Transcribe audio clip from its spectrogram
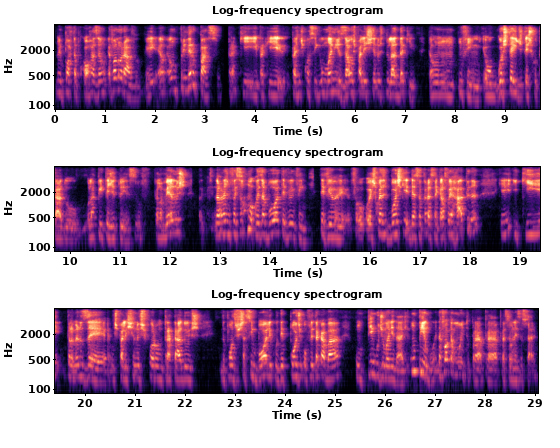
não importa por qual razão, é valorável. É, é um primeiro passo para que para que a gente conseguir humanizar os palestinos do lado daqui. Então, enfim, eu gostei de ter escutado o Lapid ter dito isso. Pelo menos, na verdade, não foi só uma coisa boa, teve, enfim, teve as coisas boas que dessa operação, que ela foi rápida e, e que, pelo menos, é, os palestinos foram tratados do ponto de vista simbólico, depois do conflito acabar, um pingo de humanidade. Um pingo, ainda falta muito para ser o necessário,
